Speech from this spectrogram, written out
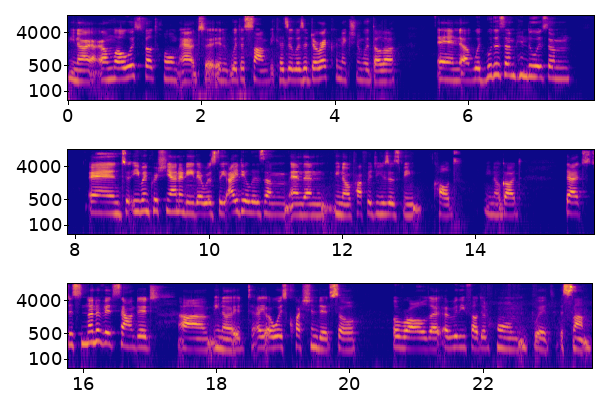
You know, I, I always felt home at uh, in, with Islam because it was a direct connection with Allah and uh, with Buddhism, Hinduism, and even Christianity, there was the idealism, and then you know Prophet Jesus being called, you know, God. That just none of it sounded, um, you know, it. I always questioned it. So overall, that I really felt at home with Islam.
